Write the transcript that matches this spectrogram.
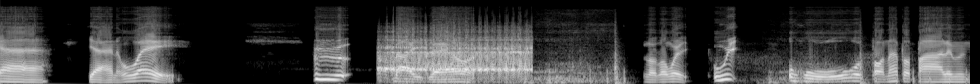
ยาอย่านะเว้ยเออได้อีกแล้วอะเราต้องไปอุ้ยโอ้โห ต่อหน้าต่อตาเลยมึง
